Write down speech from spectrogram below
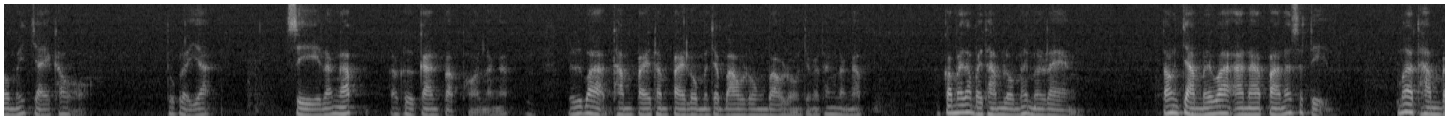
ลมหายใจเข้าออก ทุกระยะสี่ระงับก็คือการปรับผ่อนระงับ หรือว่าทำไปทำไปลมมันจะเบาลงเบาลงจนกระทั่งระงับ ก็ไม่ต้องไปทำลมให้มันแรง ต้องจำไว้ว่าอานาปานสติ เมื่อทำไป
